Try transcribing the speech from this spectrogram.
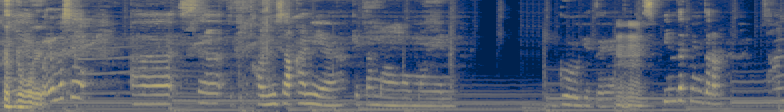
Iya, maksudnya eh, se- kalau misalkan ya kita mau ngomongin gitu ya, Mm-mm. pinter-pinter, misalkan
